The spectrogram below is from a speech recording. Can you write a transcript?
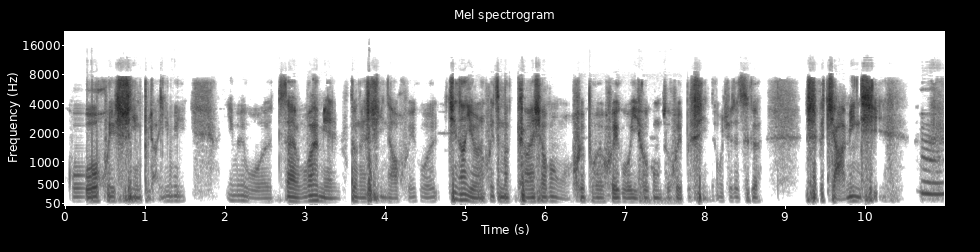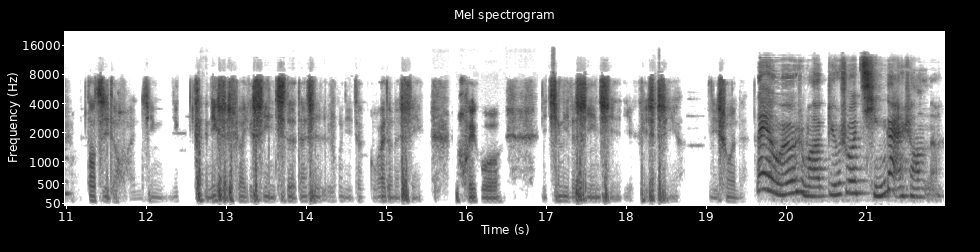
国会适应不了，因为因为我在外面都能适应到，回国经常有人会这么开玩笑问我，会不会回国以后工作会不适应的？我觉得这个是个假命题。嗯。到自己的环境，你肯定是需要一个适应期的。但是如果你在国外都能适应，回国你经历了适应期也可以适应。你说呢？那有没有什么，比如说情感上的？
